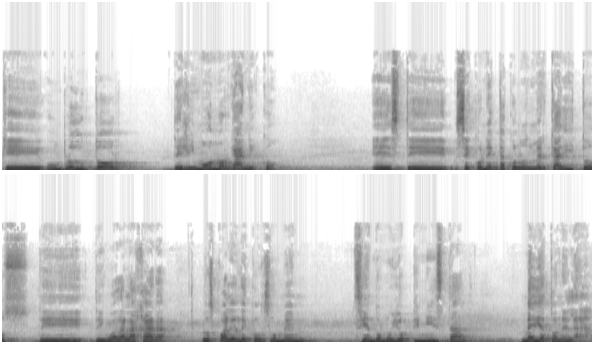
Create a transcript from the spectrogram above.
que un productor de limón orgánico este, se conecta con los mercaditos de, de Guadalajara, los cuales le consumen, siendo muy optimista, media tonelada.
